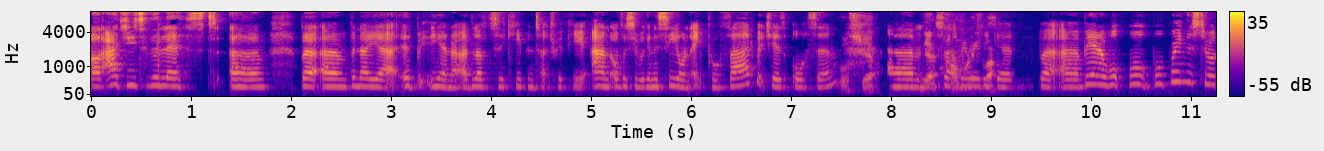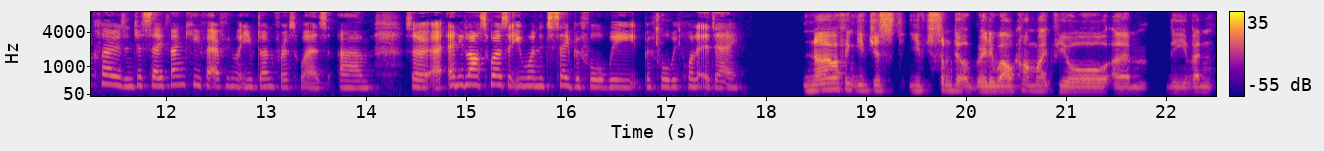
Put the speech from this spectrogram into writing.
I'll add you to the list. Um, but um, but no, yeah, it'd be you know I'd love to keep in touch with you, and obviously we're going to see you on April third, which is awesome. Of course, yeah. Um, yeah, so that'll be really good. But uh, but yeah, we'll, we'll we'll bring this to a close and just say thank you for everything that you've done for us, Wes. Um, so, uh, any last words that you wanted to say before we before we call it a day? No, I think you've just you've summed it up really well. Can't wait for your um, the event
